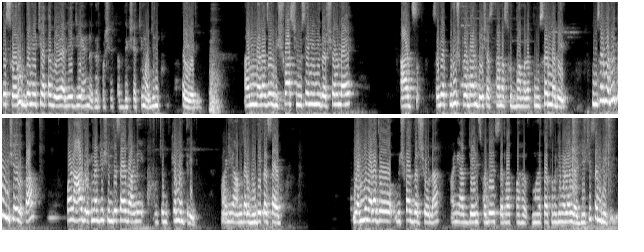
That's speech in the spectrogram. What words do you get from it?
ते स्वरूप देण्याची आता वेळ आली आहे जी आहे नगर परिषद अध्यक्षाची माझी तयारी. आणि मला जो विश्वास शिवसेनेने दर्शवलाय आज सगळ्या पुरुष प्रधान देश असताना सुद्धा मला तुमसरमध्ये तुमसरमध्ये तो विषय होता. पण आज एकनाथजी शिंदे साहेब आणि आमचे मुख्यमंत्री आणि आमदार हुंडेकर साहेब यांनी मला जो विश्वास दर्शवला आणि आज जेंट्समध्ये सर्वात महत्वाचं म्हणजे मला लढण्याची संधी दिली.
